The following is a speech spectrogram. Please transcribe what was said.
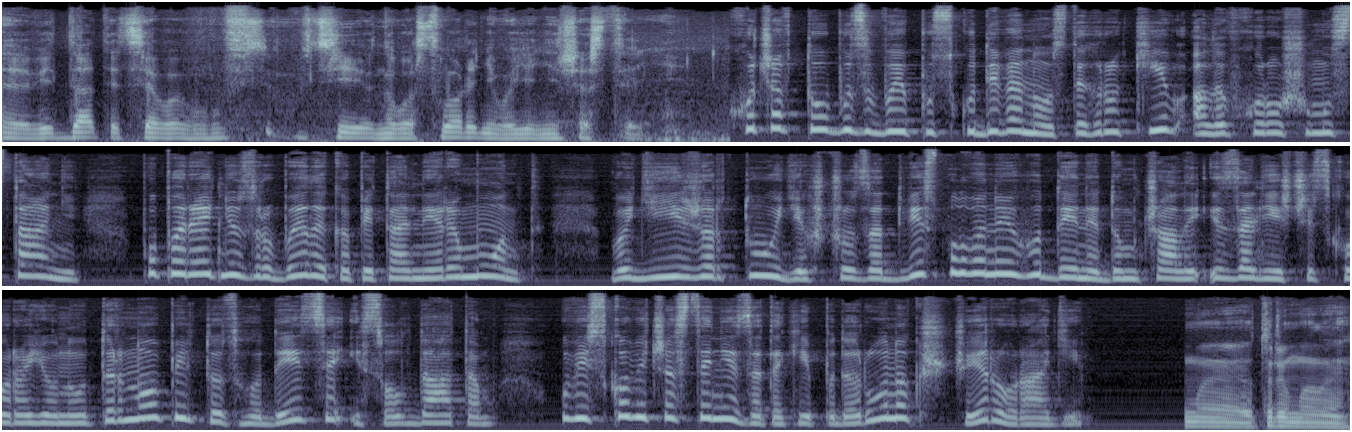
е, віддати це в ці новостворені воєнні частині. Хоч автобус випуску 90-х років, але в хорошому стані. Попередньо зробили капітальний ремонт. Водії жартують, якщо за 2,5 години домчали із Заліщицького району у Тернопіль, то згодиться і солдатам. У військовій частині за такий подарунок щиро раді. Ми отримали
